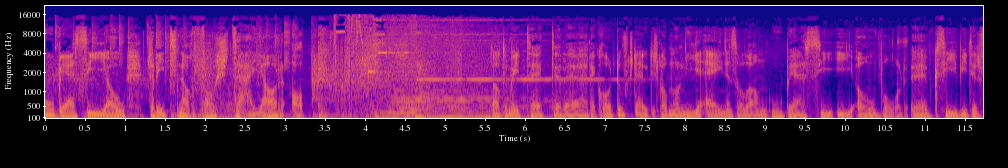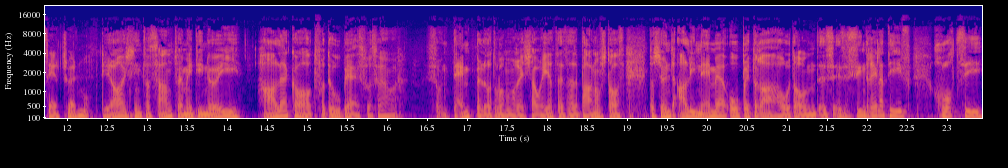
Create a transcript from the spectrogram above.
UBS-CEO, tritt nach fast zehn Jahren ab. Damit hat er einen Rekord aufgestellt. Ich glaube, noch nie einer so lange UBS-CEO war, äh, wie der Sergio Ermotti. Ja, ist interessant, wenn man in die neue Halle geht von der UBS, was ja so ein Tempel, oder, wo man restauriert hat an der Bahnhofstraße. Da stehen alle Namen oben dran, oder? Und es, es sind relativ kurze,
